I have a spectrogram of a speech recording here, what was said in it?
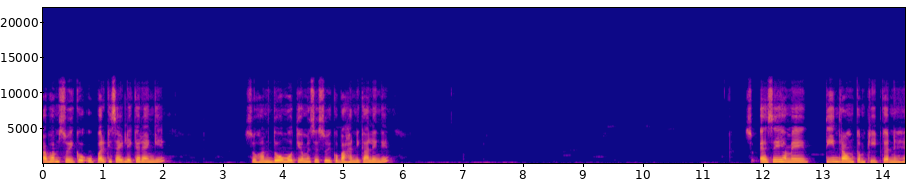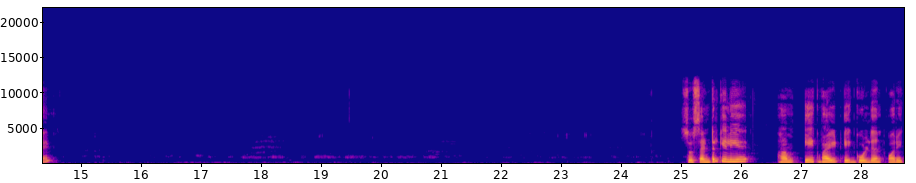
अब हम सुई को ऊपर की साइड लेकर आएँगे। सो हम दो मोतियों में से सुई को बाहर निकालेंगे। सो ऐसे ही हमें तीन राउंड कंप्लीट करने हैं। सो so, सेंटर के लिए हम एक वाइट एक गोल्डन और एक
